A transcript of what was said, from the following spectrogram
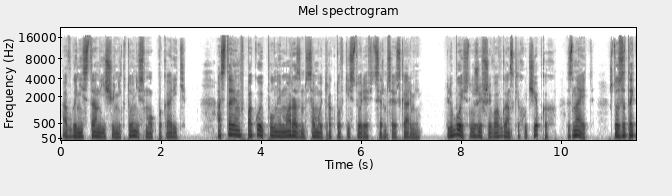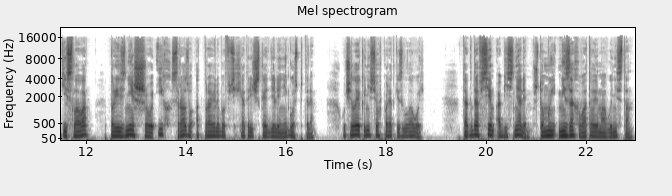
«Афганистан еще никто не смог покорить». Оставим в покое полный маразм самой трактовки истории офицерам советской армии. Любой, служивший в афганских учебках, знает, что за такие слова произнесшего их сразу отправили бы в психиатрическое отделение госпиталя. У человека не все в порядке с головой. Тогда всем объясняли, что мы не захватываем Афганистан,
